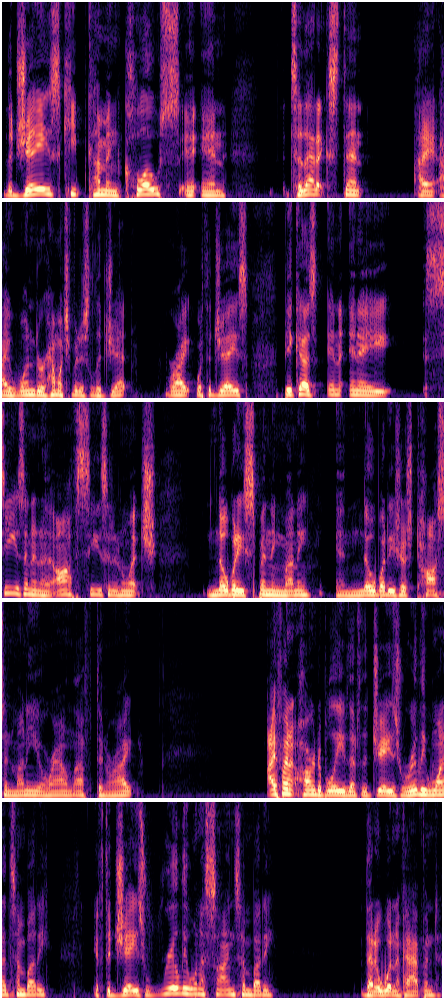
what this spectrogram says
The Jays keep coming close, and to that extent, I, I wonder how much of it is legit right, with the Jays, because in in a season, in an off season in which nobody's spending money and nobody's just tossing money around left and right, I find it hard to believe that if the Jays really wanted somebody, if the Jays really want to sign somebody, that it wouldn't have happened.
